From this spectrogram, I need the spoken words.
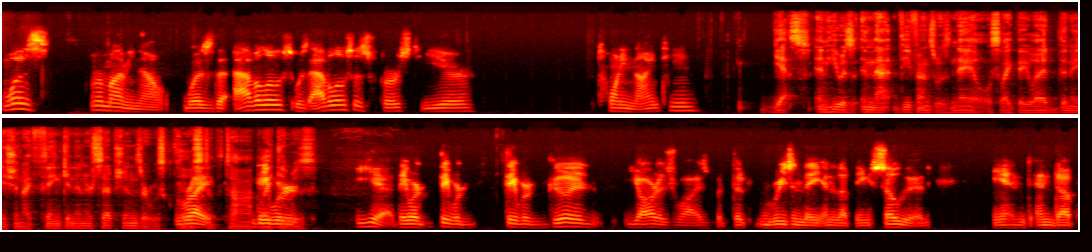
Was remind me now, was the Avalos was Avalos's first year 2019? Yes, and he was in that defense was nails. Like they led the nation, I think, in interceptions or was close Right. to the top. They like were- was Yeah, they were they were they were good yardage wise, but the reason they ended up being so good and end up,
